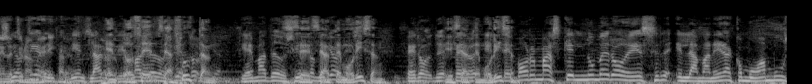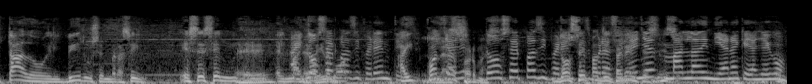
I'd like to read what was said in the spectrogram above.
población tiene, también, claro. Entonces de se 200, asustan. Tiene más de 200 Se- se millones. atemorizan. Pero, de- Y se pero el temor más que el número es la manera como ha mutado el virus en Brasil. Ese es el, Eh. el, Hay dos cepas diferentes. Hay- ¿Cuántas Las formas. Dos cepas diferentes cepas brasileñas diferentes, es- más la de Indiana que ya llegó.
